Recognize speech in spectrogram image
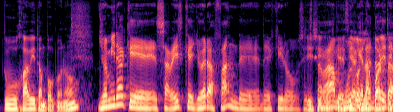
Tú, Javi, tampoco, ¿no? Yo mira que sabéis que yo era fan de, de Heroes. y Sí, sí, estaba que muy decía que la cuarta-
